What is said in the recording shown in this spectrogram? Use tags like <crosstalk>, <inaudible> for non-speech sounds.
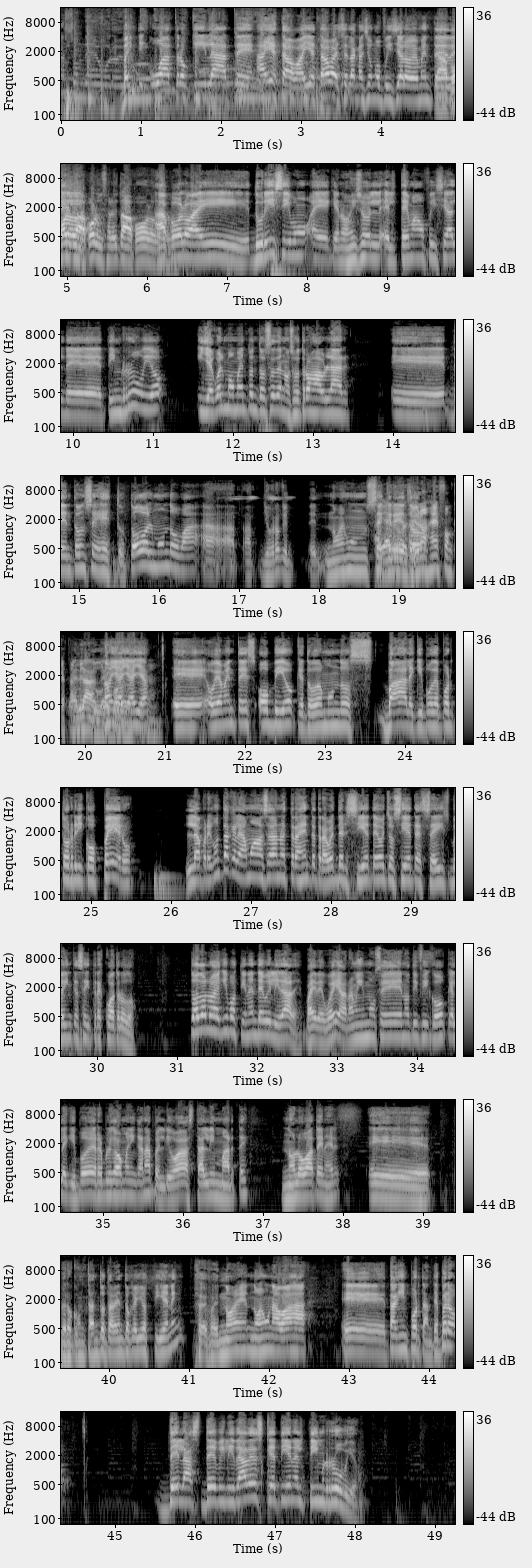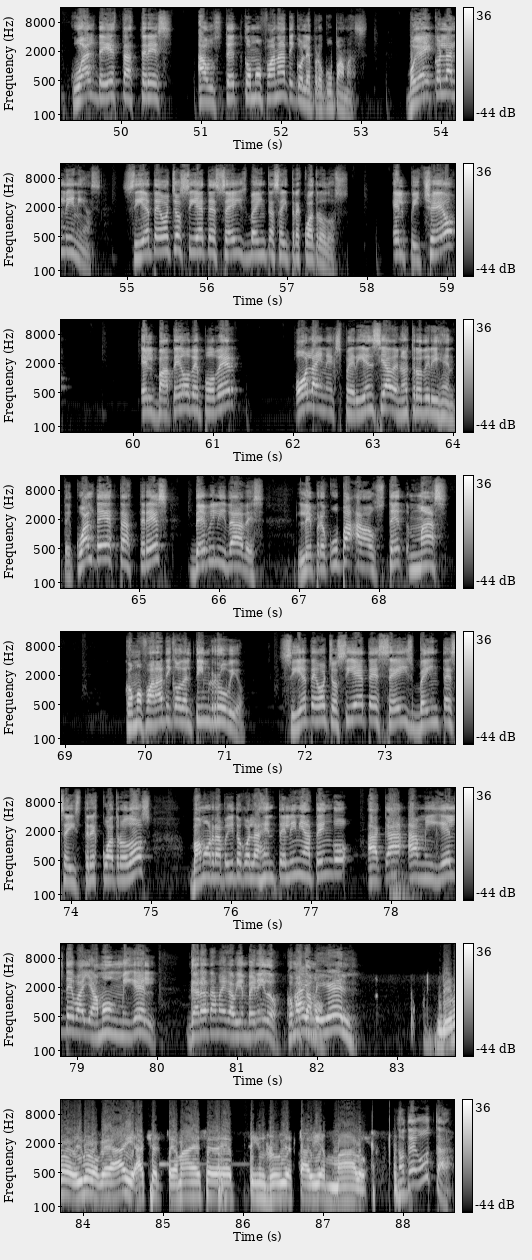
Parque. 24 quilates. Ahí estaba, ahí estaba. Esa es la canción oficial, obviamente. De Apolo, de Apolo, un saludo a Apolo. Apolo ahí durísimo, eh, que nos hizo el, el tema oficial de Team Rubio. Y llegó el momento entonces de nosotros hablar eh, de entonces esto. Todo el mundo va a... a- yo creo que eh, no es un Hay algo que secreto. se Hay unos headphones que están bien ¿Verdad? duros. No, ya, ya, ya. Eh, obviamente es obvio que todo el mundo s- va al equipo de Puerto Rico, pero la pregunta que le vamos a hacer a nuestra gente a través del 787-620-6342. Todos los equipos tienen debilidades. By the way, ahora mismo se notificó que el equipo de República Dominicana perdió a Starling Marte. No lo va a tener. eh, pero con tanto talento que ellos tienen, <laughs> pues, pues, no, es, no es una baja eh, tan importante. Pero de las debilidades que tiene el Team Rubio, ¿Cuál de estas tres a usted como fanático le preocupa más? Voy a ir con las líneas. 787-620-6342. El picheo, el bateo de poder o la inexperiencia de nuestro dirigente. ¿Cuál de estas tres debilidades le preocupa a usted más como fanático del Team Rubio? 787-620-6342. Vamos rapidito con la gente en línea. Tengo acá a Miguel de Bayamón. Miguel, Garata Mega, bienvenido. ¿Cómo Ay, estamos? Miguel. Dime, dime lo que hay. Hacho, el tema ese de Team Rubio está bien malo. ¿No te gusta?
